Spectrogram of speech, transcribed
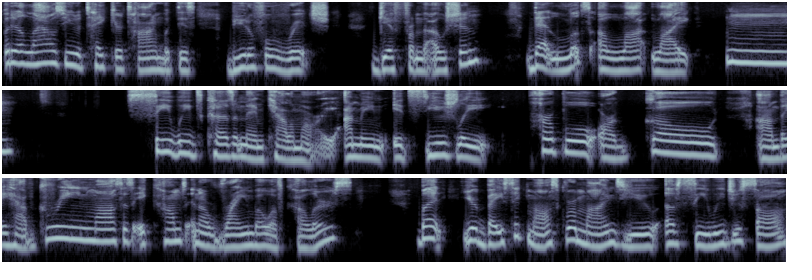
But it allows you to take your time with this beautiful, rich gift from the ocean that looks a lot like mm, seaweed's cousin named calamari. I mean, it's usually purple or gold. Um, they have green mosses. It comes in a rainbow of colors. But your basic moss reminds you of seaweed you saw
